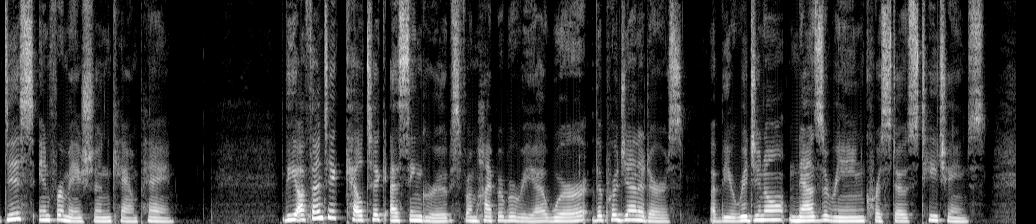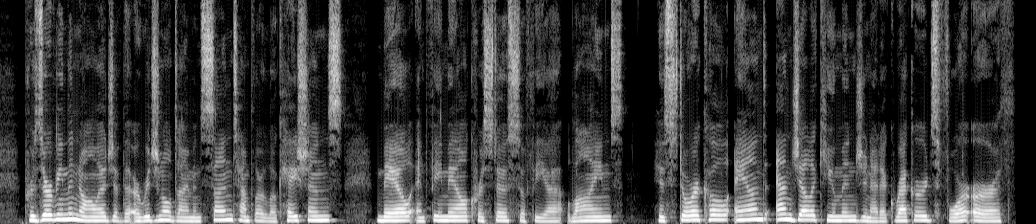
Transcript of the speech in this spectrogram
disinformation campaign. The authentic Celtic Essene groups from Hyperborea were the progenitors of the original Nazarene Christos teachings, preserving the knowledge of the original Diamond Sun Templar locations, male and female Christos Sophia lines, historical and angelic human genetic records for Earth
